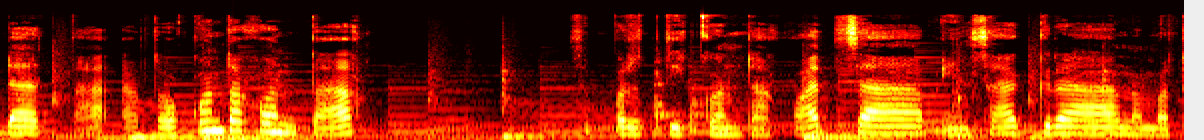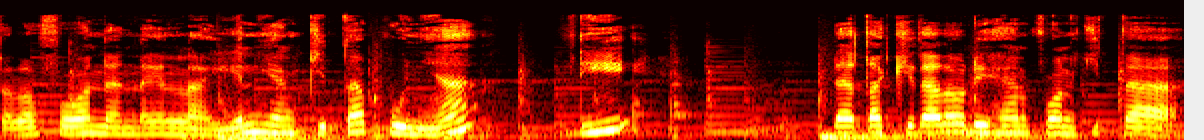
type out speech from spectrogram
data atau kontak-kontak seperti kontak WhatsApp, Instagram, nomor telepon, dan lain-lain yang kita punya di data kita atau di handphone kita.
